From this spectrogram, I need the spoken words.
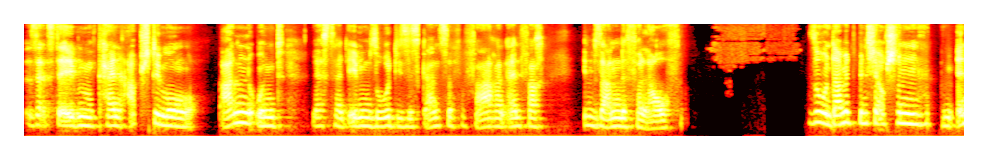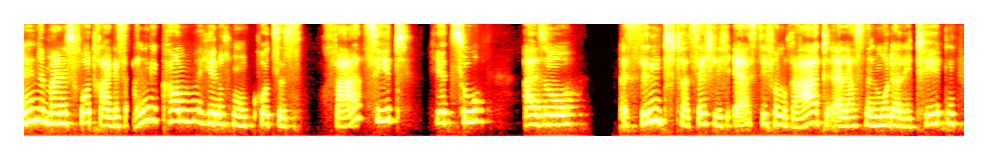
setzt er eben keine Abstimmung an und lässt halt eben so dieses ganze Verfahren einfach im Sande verlaufen. So, und damit bin ich auch schon am Ende meines Vortrages angekommen. Hier noch ein kurzes Fazit hierzu. Also es sind tatsächlich erst die vom Rat erlassenen Modalitäten,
